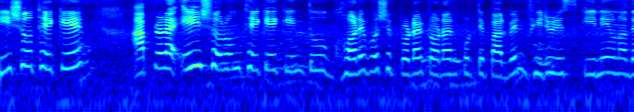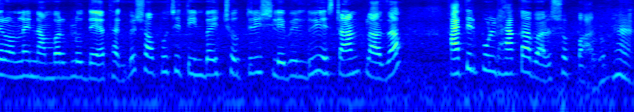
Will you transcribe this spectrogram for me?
নিশো থেকে। আপনারা এই শোরুম থেকে কিন্তু ঘরে বসে প্রোডাক্ট অর্ডার করতে পারবেন। ভিডিওর স্ক্রিনে ওনাদের অনলাইন নাম্বারগুলো দেয়া থাকবে। সব হচ্ছে তিন বাই ছত্রিশ লেভেল দুই স্টান প্লাজা হাতিরপুল, ঢাকা, বারোশো পার হ্যাঁ।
